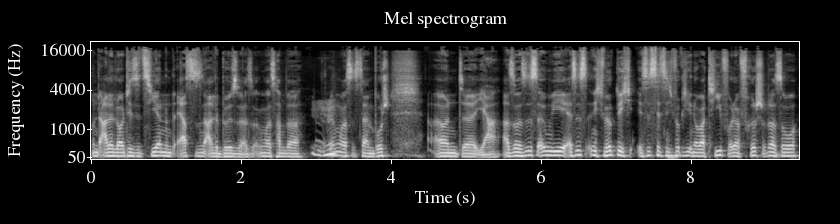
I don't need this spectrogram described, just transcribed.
und alle Leute sezieren und erst sind alle böse. Also irgendwas haben da, irgendwas ist da im Busch. Und äh, ja, also es ist irgendwie, es ist nicht wirklich, es ist jetzt nicht wirklich innovativ oder frisch oder so,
